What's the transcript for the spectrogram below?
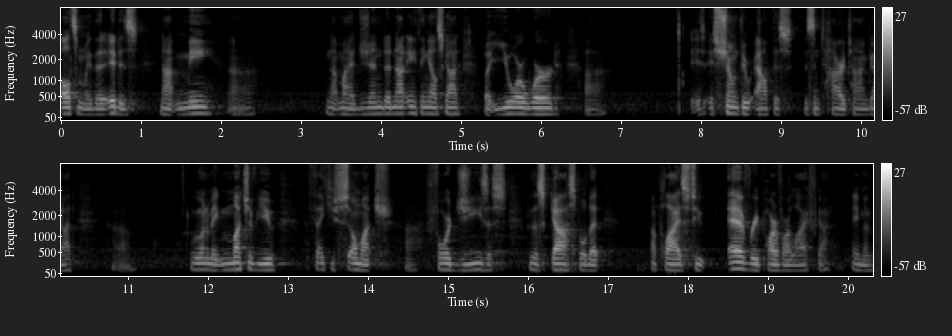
ultimately that it is not me, uh, not my agenda, not anything else, God, but your word uh, is, is, shown throughout this, this entire time, God. Uh, we want to make much of you. Thank you so much uh, for Jesus, for this gospel that applies to every part of our life, God. Amen.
